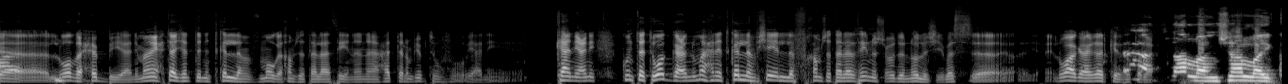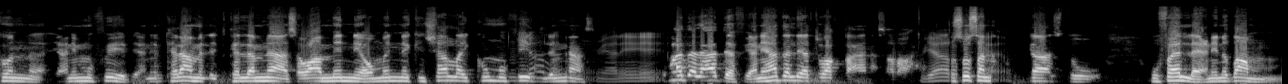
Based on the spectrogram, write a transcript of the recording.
آه، الوضع حبي يعني ما يحتاج أنت نتكلم في موقع 35 أنا حتى لما جبته يعني كان يعني كنت أتوقع إنه ما حنتكلم في شيء إلا في 35 وسعود النولوجي بس آه، يعني الواقع غير كذا طلع. ان شاء الله إن شاء الله يكون يعني مفيد. يعني الكلام اللي تكلمناه سواء مني أو منك إن شاء الله يكون مفيد الله. للناس. يعني وهذا الهدف يعني هذا اللي أتوقع أنا صراحة. يا رب. خصوصاً بودكاست و... وفلة يعني نظام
